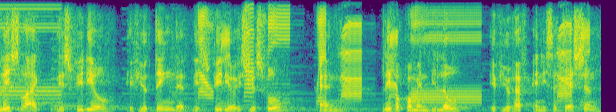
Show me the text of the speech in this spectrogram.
Please like this video if you think that this video is useful and leave a comment below if you have any suggestion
